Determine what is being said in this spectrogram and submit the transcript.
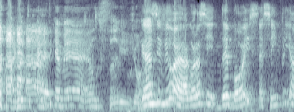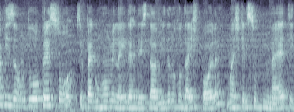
A gente, a gente quer ver é, é o sangue jorrando. Guerra Civil é, agora assim, The Boys é sempre a visão do opressor. Você pega um Homelander desse da vida, não vou dar spoiler, mas que ele submete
